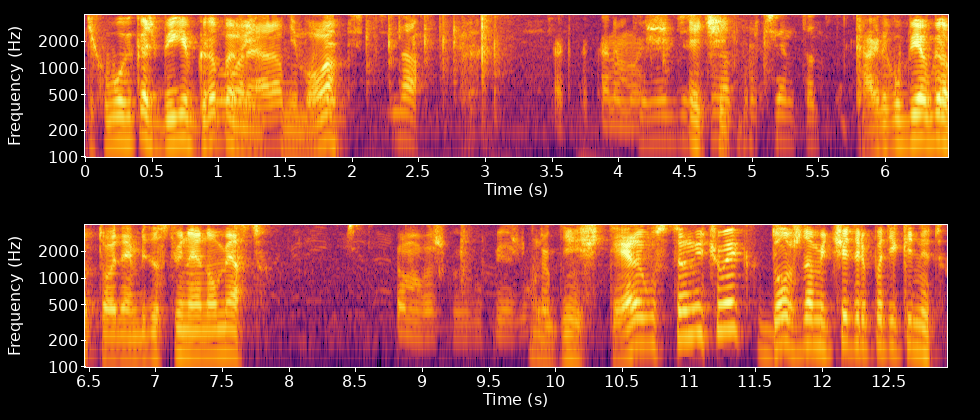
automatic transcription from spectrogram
Ти хубаво викаш би ги в гръб, ами, не мога. десетина, Как така не можеш? Е, че- 10%. Как да го бия в гръб? Той да не би да стои на едно място. Стъмваш го и го биеш в гръб. Един ще да го стъни човек, додж да ми 4 пъти киднито.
